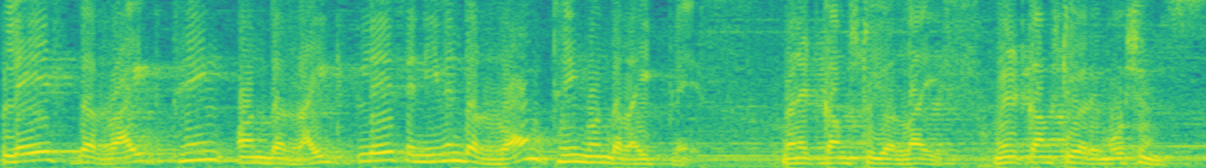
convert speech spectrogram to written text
place the right thing on the right place and even the wrong thing on the right place. When it comes to your life, when it comes to your emotions,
